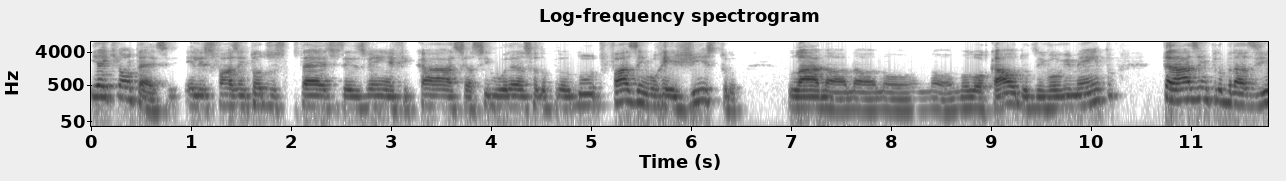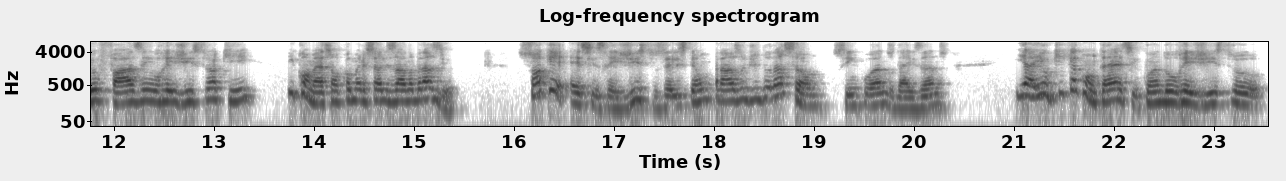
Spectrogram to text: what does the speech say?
E aí o que acontece? Eles fazem todos os testes, eles veem a eficácia, a segurança do produto, fazem o registro lá no, no, no, no local do desenvolvimento, trazem para o Brasil, fazem o registro aqui e começam a comercializar no Brasil. Só que esses registros, eles têm um prazo de duração, 5 anos, 10 anos. E aí, o que, que acontece quando o registro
